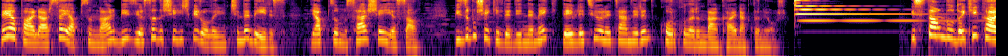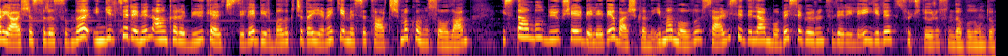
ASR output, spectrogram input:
Ne yaparlarsa yapsınlar biz yasa dışı hiçbir olayın içinde değiliz. Yaptığımız her şey yasal. Bizi bu şekilde dinlemek devleti yönetenlerin korkularından kaynaklanıyor. İstanbul'daki kar yağışı sırasında İngiltere'nin Ankara Büyükelçisi ile bir balıkçıda yemek yemesi tartışma konusu olan İstanbul Büyükşehir Belediye Başkanı İmamoğlu servis edilen mobese görüntüleriyle ilgili suç duyurusunda bulundu.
